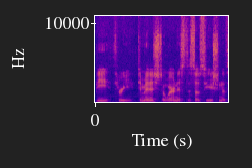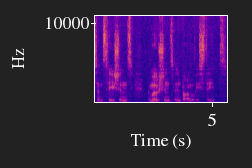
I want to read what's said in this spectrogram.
B3. Diminished awareness dissociation of sensations, emotions, and bodily states.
